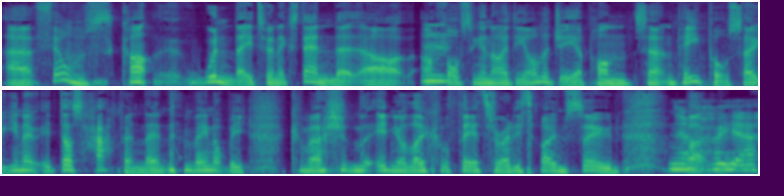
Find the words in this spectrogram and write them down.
uh, films, can't wouldn't they, to an extent that are, are forcing an ideology upon certain people. So you know it does happen. They may not be commercial in your local theatre anytime soon. No, but, yeah.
